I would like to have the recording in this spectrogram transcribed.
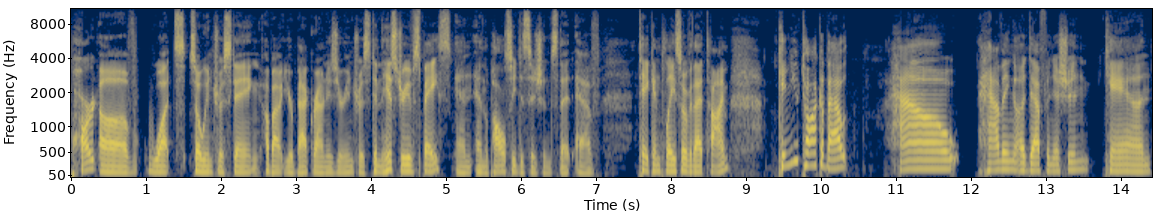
part of what's so interesting about your background is your interest in the history of space and, and the policy decisions that have taken place over that time. Can you talk about how having a definition can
